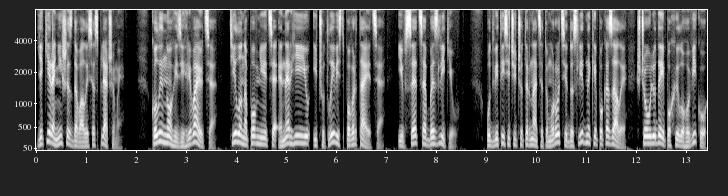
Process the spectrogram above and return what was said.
які раніше здавалися сплячими. Коли ноги зігріваються, тіло наповнюється енергією і чутливість повертається, і все це без ліків. У 2014 році дослідники показали, що у людей похилого віку,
